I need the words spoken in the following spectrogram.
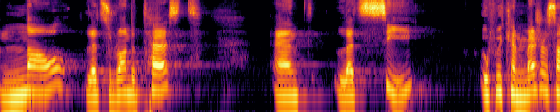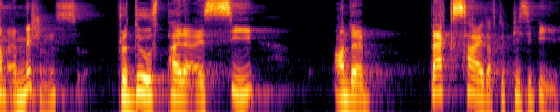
now let's run the test and let's see if we can measure some emissions produced by the IC on the back side of the PCB.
